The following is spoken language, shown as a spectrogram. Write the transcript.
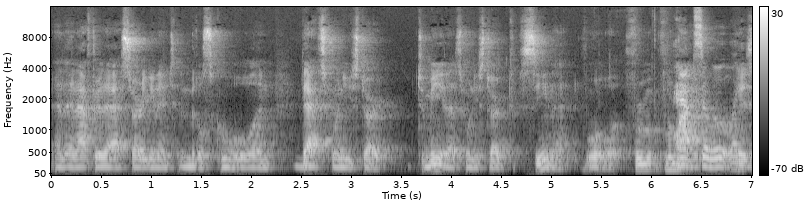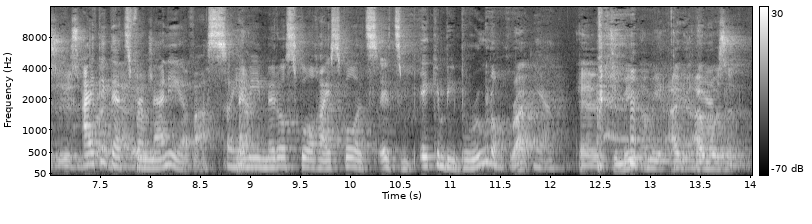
and then after that, started getting into the middle school, and that's when you start. To me, that's when you start seeing that. Well, for, for my Absolutely. is, is I think that's that for age. many of us. Oh, yeah. I mean, middle school, high school, it's it's it can be brutal. Right. Yeah. And to me, I mean, I, I wasn't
